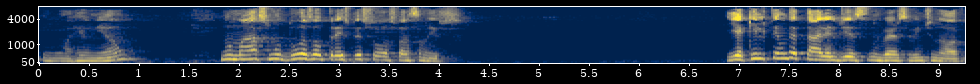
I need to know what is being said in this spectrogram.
uma reunião, no máximo duas ou três pessoas façam isso. E aqui ele tem um detalhe, ele diz no verso 29,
